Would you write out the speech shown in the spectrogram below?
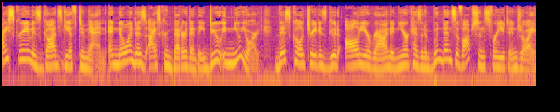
Ice cream is God's gift to man, and no one does ice cream better than they do in New York. This cold treat is good all year round, and New York has an abundance of options for you to enjoy.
